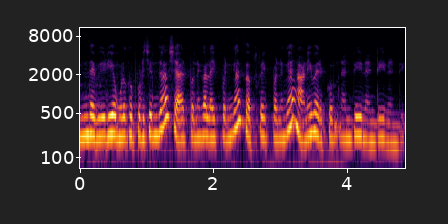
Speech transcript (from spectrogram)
இந்த வீடியோ உங்களுக்கு பிடிச்சிருந்தா ஷேர் பண்ணுங்கள் லைக் பண்ணுங்கள் சப்ஸ்கிரைப் பண்ணுங்கள் அனைவருக்கும் நன்றி நன்றி நன்றி.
